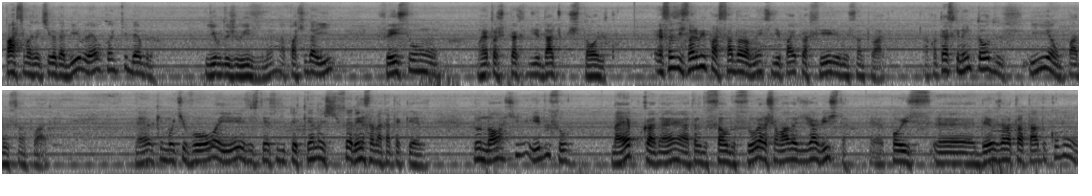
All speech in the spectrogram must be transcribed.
a parte mais antiga da Bíblia é o Canto de Débora, livro dos juízes. Né? A partir daí fez um, um retrospecto didático histórico. Essas histórias vêm passadas oralmente de pai para filho no santuário. Acontece que nem todos iam para os santuários, né, o que motivou aí a existência de pequenas diferenças na catequese do norte e do sul. Na época, né, a tradução do sul era chamada de javista, é, pois é, Deus era tratado como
